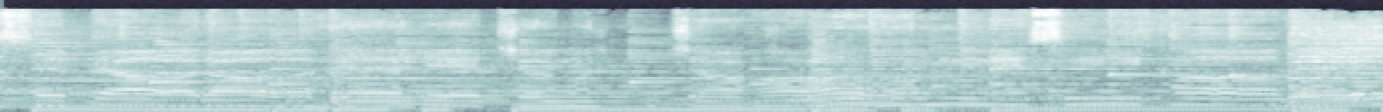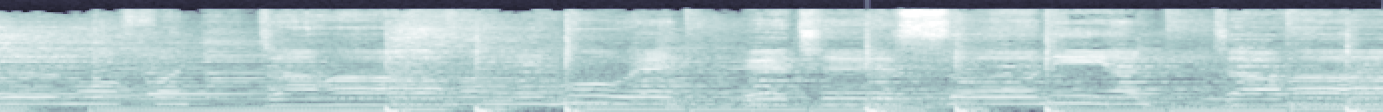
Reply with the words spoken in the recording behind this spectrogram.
से प्यारा है ये चमन, जहाँ हमने सीखा है इल्म फन, जहाँ हम हुए सोनियन, जहाँ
